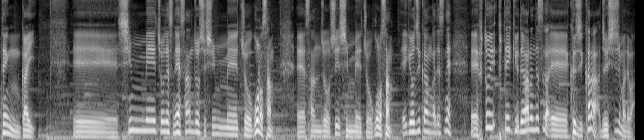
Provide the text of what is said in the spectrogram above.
店街えー、新名町ですね、三条市新名町5の3、三条市新名町5の3、営業時間がですね、えー、不不定休ではあるんですが、えー、9時から17時までは、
